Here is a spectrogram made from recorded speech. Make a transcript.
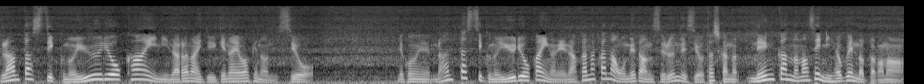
ランタスティックの有料会員にならないといけないわけなんですよ。で、このね、ランタスティックの有料会員がね、なかなかなお値段するんですよ。確か年間7200円だったかな。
